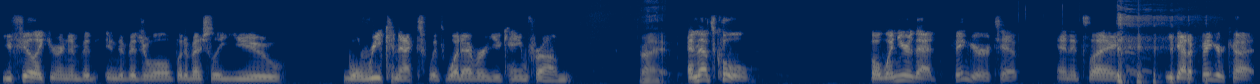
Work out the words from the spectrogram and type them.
You feel like you're an invi- individual, but eventually you will reconnect with whatever you came from right and that's cool. But when you're that fingertip and it's like you got a finger cut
